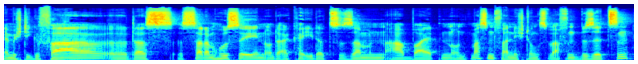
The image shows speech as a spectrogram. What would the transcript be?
nämlich die Gefahr, äh, dass Saddam Hussein und Al-Qaida zusammenarbeiten und Massenvernichtungswaffen besitzen.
